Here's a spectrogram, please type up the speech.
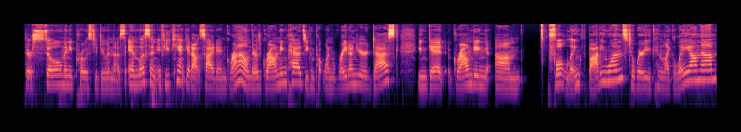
There's so many pros to doing this. And listen if you can't get outside and ground there's grounding pads. You can put one right under your desk. You can get grounding um, full length body ones to where you can like lay on them,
